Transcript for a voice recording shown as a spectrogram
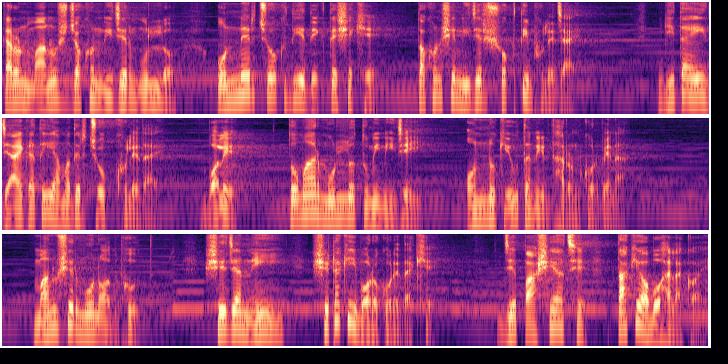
কারণ মানুষ যখন নিজের মূল্য অন্যের চোখ দিয়ে দেখতে শেখে, তখন সে নিজের শক্তি ভুলে যায়। গীতা এই জায়গাতেই আমাদের চোখ খুলে দেয়, বলে, তোমার মূল্য তুমি নিজেই, অন্য কেউ তা নির্ধারণ করবে না। মানুষের মন অদ্ভুত, সে যা নেই সেটাকেই বড় করে দেখে। যে পাশে আছে তাকে অবহেলা কয়।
